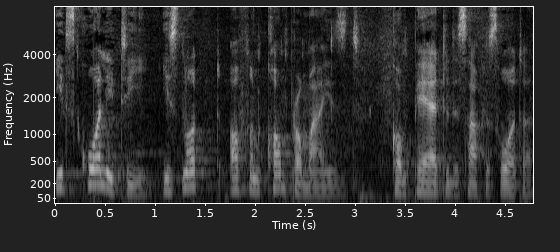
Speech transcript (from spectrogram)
its quality is not often compromised compared to the surface water.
